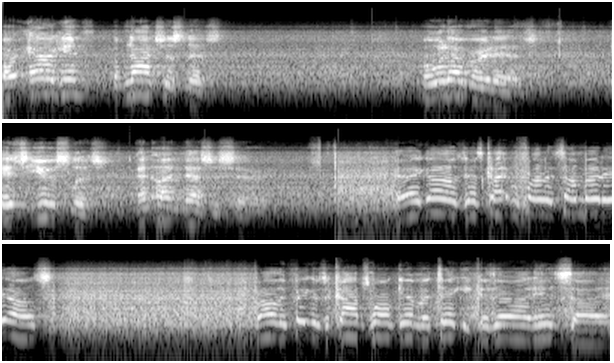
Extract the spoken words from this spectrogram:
or arrogant obnoxiousness. But whatever it is, it's useless and unnecessary. There he goes, just cut in front of somebody else. Probably figures the cops won't give him a ticket because they're on his side.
